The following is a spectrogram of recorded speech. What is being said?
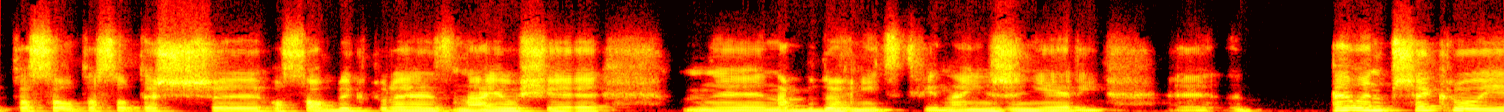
to są, to są też osoby, które znają się na budownictwie, na inżynierii pełen przekrój,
